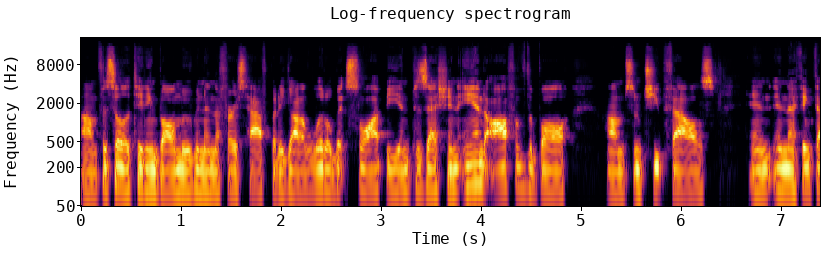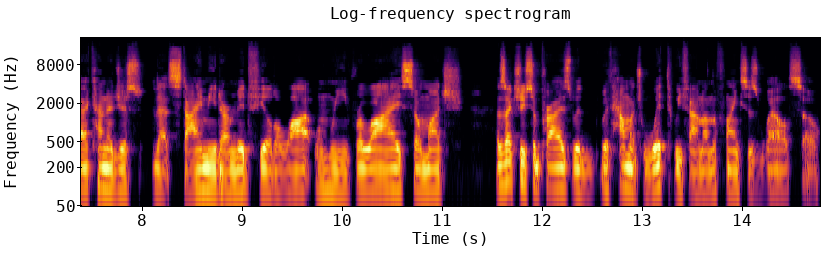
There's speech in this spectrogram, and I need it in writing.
um, facilitating ball movement in the first half, but he got a little bit sloppy in possession and off of the ball. Um, some cheap fouls, and and I think that kind of just that stymied our midfield a lot when we rely so much. I was actually surprised with with how much width we found on the flanks as well. So,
